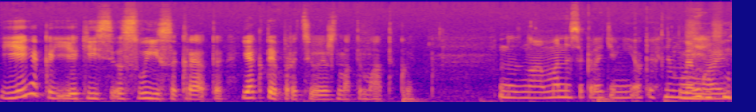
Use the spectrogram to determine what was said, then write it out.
є якісь свої секрети? Як ти працюєш з математикою? Не знаю, в мене секретів ніяких немає. Немає.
